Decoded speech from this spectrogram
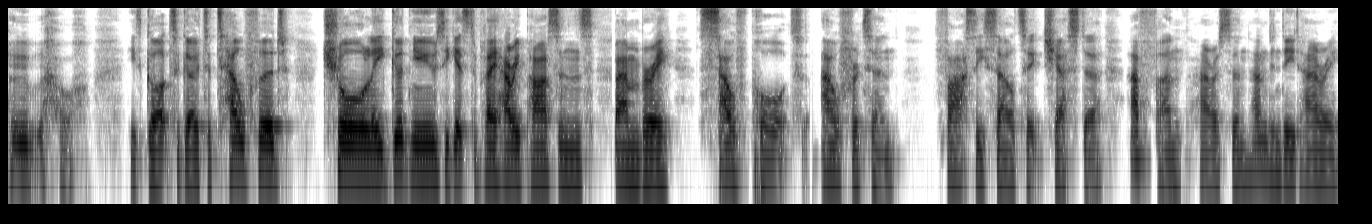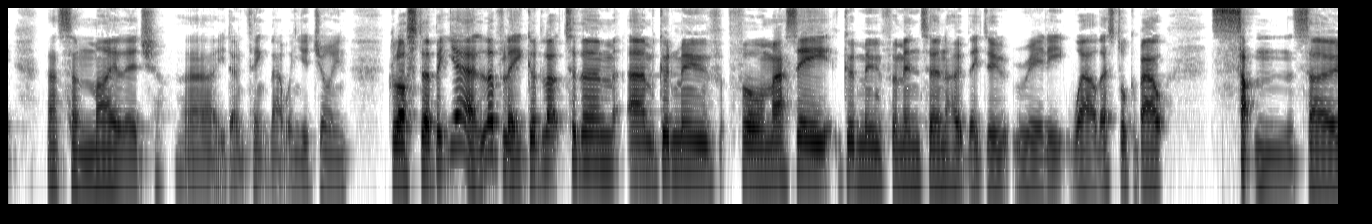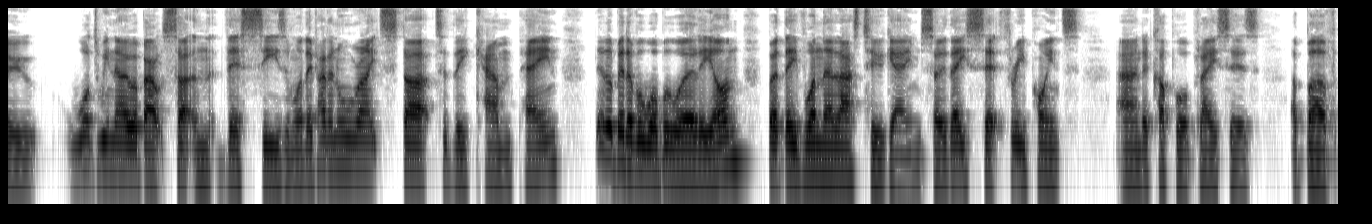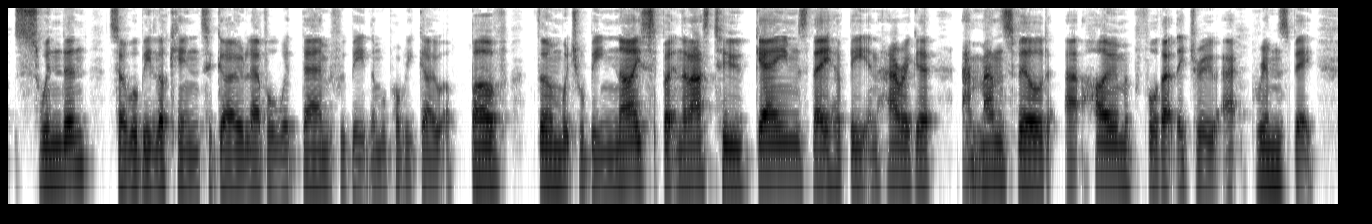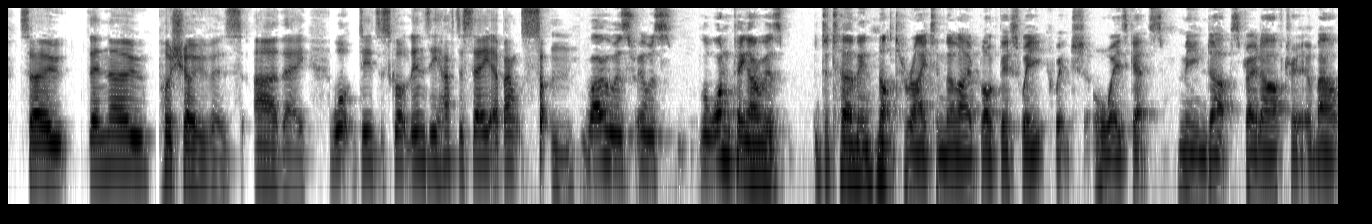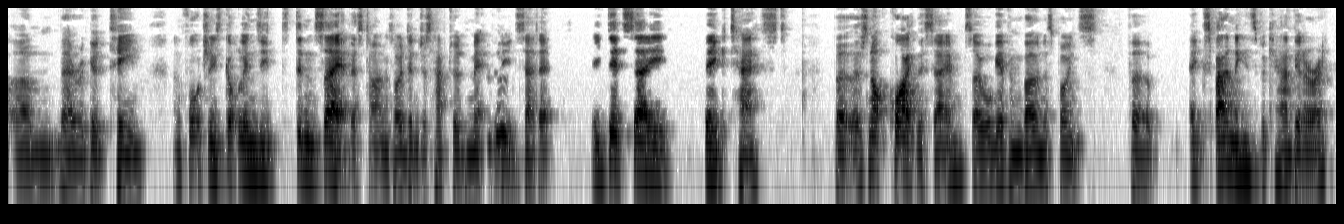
who? oh, He's got to go to Telford, Chorley. Good news, he gets to play Harry Parsons, Banbury, Southport, Alfreton. Farsley Celtic, Chester. Have fun, Harrison, and indeed Harry. That's some mileage. Uh, you don't think that when you join Gloucester, but yeah, lovely. Good luck to them. Um, good move for Massey. Good move for Minturn. Hope they do really well. Let's talk about Sutton. So, what do we know about Sutton this season? Well, they've had an all right start to the campaign. Little bit of a wobble early on, but they've won their last two games. So they sit three points and a couple of places above Swindon. So we'll be looking to go level with them. If we beat them, we'll probably go above them, which will be nice. But in the last two games, they have beaten Harrogate and Mansfield at home. And before that, they drew at Grimsby. So they're no pushovers, are they? What did Scott Lindsey have to say about Sutton? Well, it was it was the one thing I was determined not to write in the live blog this week, which always gets memed up straight after it about um, they're a good team. Unfortunately, Scott Lindsey didn't say it this time, so I didn't just have to admit that he'd said it. He did say big test, but it's not quite the same, so we'll give him bonus points for expanding his vocabulary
